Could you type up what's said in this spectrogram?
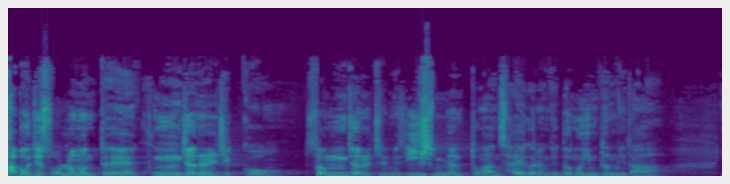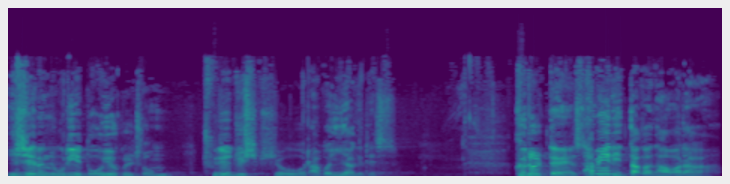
아버지 솔로몬 때 궁전을 짓고 성전을 지으면서 20년 동안 사역을 한 게 너무 힘듭니다. 이제는 우리 노역을 좀 줄여주십시오 라고 이야기를 했어요. 그럴 때 3일 있다가 나와라.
